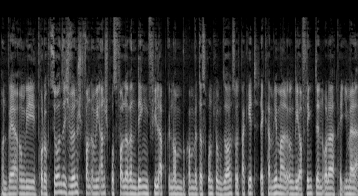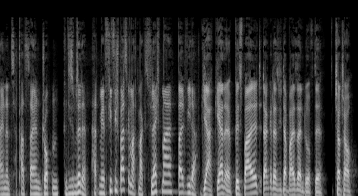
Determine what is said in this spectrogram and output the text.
Und wer irgendwie Produktion sich wünscht von irgendwie anspruchsvolleren Dingen, viel abgenommen bekommen wird, das Rundfunk-Sorgungspaket, der kann mir mal irgendwie auf LinkedIn oder per E-Mail eine paar Zeilen droppen. In diesem Sinne, hat mir viel, viel Spaß gemacht, Max. Vielleicht mal bald wieder. Ja, gerne. Bis bald. Danke, dass ich dabei sein durfte. Ciao, ciao.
